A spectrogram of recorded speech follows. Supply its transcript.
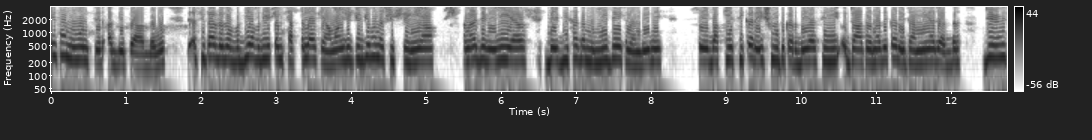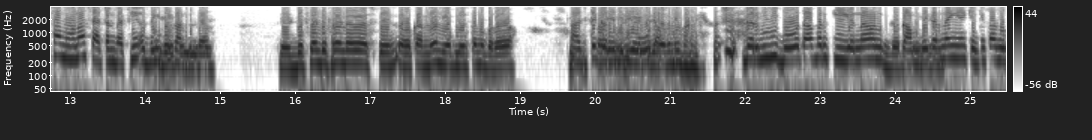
ਹੀ ਸਾਨੂੰ ਹੁਣ ਫਿਰ ਅੱਗੇ ਪਿਆਰ ਦਿਵੋ। ਤੇ ਅਸੀਂ ਤੁਹਾਡੇ ਤੋਂ ਵਧੀਆ ਵਧੀਆ ਕੰਸੈਪਟ ਲੈ ਕੇ ਆਵਾਂਗੇ ਕਿਉਂਕਿ ਹੁਣ ਅਸੀਂ ਫ੍ਰੀ ਆ ਹਨਾ ਜਿਵੇਂ ਵੀ ਆ ਬੇਬੀ ਸਾਡਾ ਮੰਮੀ ਦੇਖ ਲੈਂਦੇ ਨੇ ਤੇ ਬਾਕੀ ਅਸੀਂ ਘਰੇ ਸ਼ੂਟ ਕਰਦੇ ਆ ਅਸੀਂ ਜਾਂ ਤੇ ਉਹਨਾਂ ਦੇ ਘਰੇ ਜਾਂਦੇ ਆ ਜਾਂ ਇੱਧਰ ਜਿਵੇਂ ਵੀ ਸਾਨੂੰ ਹਨਾ ਸੈਟਲ ਬੈਠੇ ਉਦਾਂ ਹੀ ਅਸੀਂ ਕਰ ਦਿੰਦੇ ਆ ਤੇ ਡਿਫਰੈਂਟ ਡਿਫਰੈਂਟ ਸਪੇਸ ਕਰਨੇ ਹੁੰਦੀਆਂ ਪਲੇਸ ਤੁਹਾਨੂੰ ਪਤਾ ਆ। ਅੱਜ ਤੇ ਗਰਮੀ ਵੀ video ਇੱਕ ਬਹੁਤ ਜਗ੍ਹਾ। ਤੇ ਨਹੀਂ ਬਣਦੀਆਂ। ਗਰਮੀ ਵੀ ਬਹੁਤ ਆ ਪਰ ਕੀ ਕਰਨਾ ਹੁਣ ਕੰਮ ਤੇ। ਕਰਨਾ ਹੀ ਹੈ ਕਿਉਂਕਿ ਸਾਨੂੰ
